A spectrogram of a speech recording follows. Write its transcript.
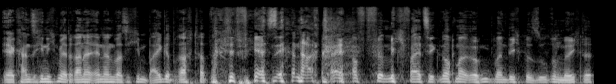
er kann sich nicht mehr dran erinnern, was ich ihm beigebracht habe, weil das wäre sehr nachteilhaft für mich, falls ich nochmal irgendwann dich besuchen möchte.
